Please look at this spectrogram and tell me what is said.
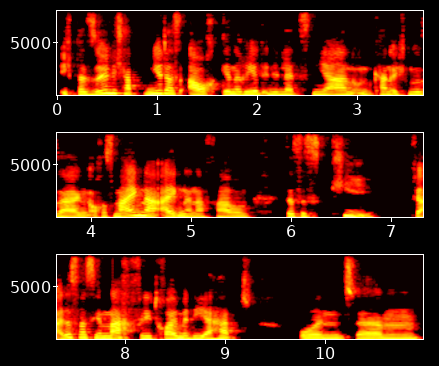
ich persönlich habe mir das auch generiert in den letzten Jahren und kann euch nur sagen, auch aus meiner eigenen Erfahrung, das ist key für alles, was ihr macht, für die Träume, die ihr habt. Und ähm,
